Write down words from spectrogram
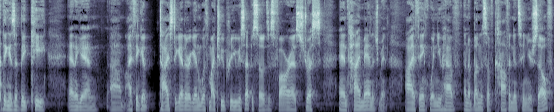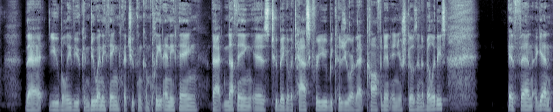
I think, is a big key. And again, um, I think it ties together again with my two previous episodes as far as stress and time management. I think when you have an abundance of confidence in yourself, that you believe you can do anything, that you can complete anything, that nothing is too big of a task for you because you are that confident in your skills and abilities, it then again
